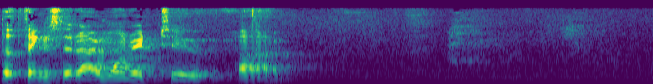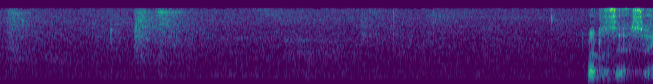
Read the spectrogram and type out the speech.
the things that I wanted to uh, what does that say?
